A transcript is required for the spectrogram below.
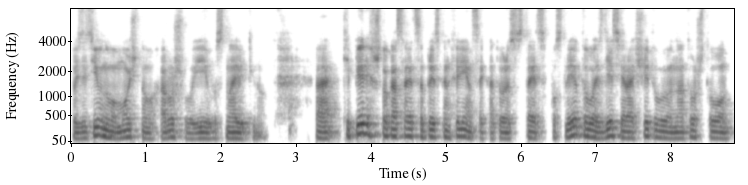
Позитивного, мощного, хорошего и восстановительного. А теперь, что касается пресс-конференции, которая состоится после этого, здесь я рассчитываю на то, что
